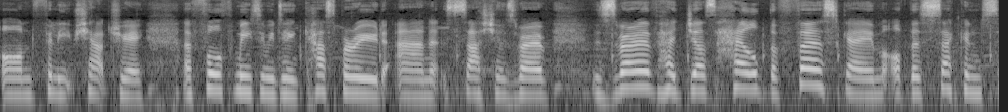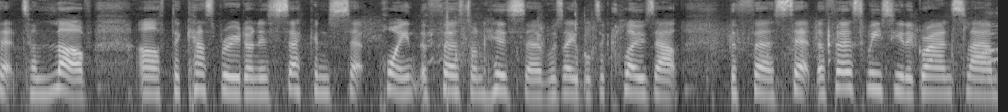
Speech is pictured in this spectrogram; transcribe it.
on Philippe Chatrier, a fourth meeting between Ruud and Sasha Zverev, Zverev had just held the first game of the second set to love after Ruud on his second set point, the first on his serve, was able to close out the first set. The first meeting at a Grand Slam,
